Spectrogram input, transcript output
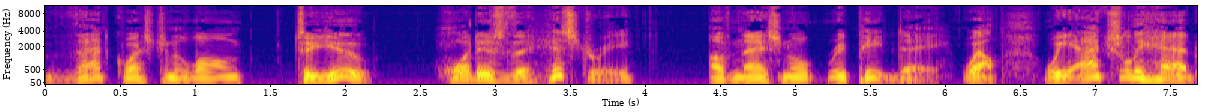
that question along to you. What is the history of National Repeat Day? Well, we actually had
